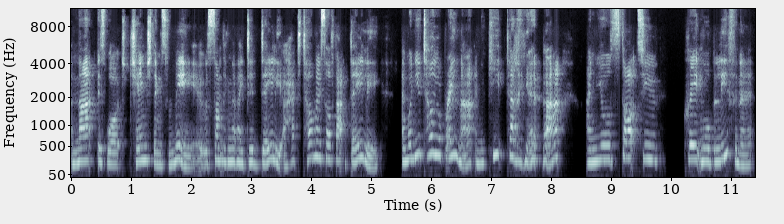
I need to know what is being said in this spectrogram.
And that is what changed things for me. It was something that I did daily. I had to tell myself that daily. And when you tell your brain that and you keep telling it that, and you'll start to create more belief in it,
